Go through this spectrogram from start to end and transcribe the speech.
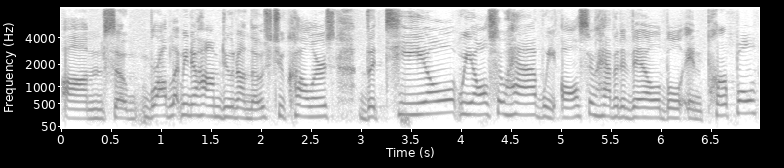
Um, so Rob, let me know how I'm doing on those two colors. The teal we also have. We also have it available in purple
